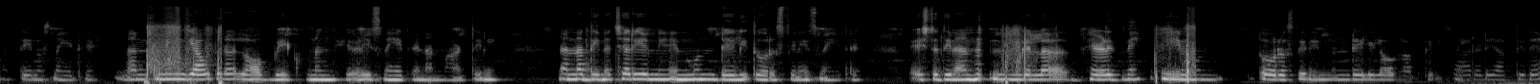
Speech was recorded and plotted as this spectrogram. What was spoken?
ಮತ್ತೇನು ಸ್ನೇಹಿತರೆ ನನ್ನ ನಿಮ್ಗೆ ಯಾವ ಥರ ಲಾಗ್ ಬೇಕು ನಂಗೆ ಹೇಳಿ ಸ್ನೇಹಿತರೆ, ನಾನು ಮಾಡ್ತೀನಿ. ನನ್ನ ದಿನಚರಿಯನ್ನು ಇನ್ನು ಮುಂದೆ ಡೈಲಿ ತೋರಿಸ್ತೀನಿ ಸ್ನೇಹಿತರೆ. ಎಷ್ಟು ದಿನ ನಿಮಗೆಲ್ಲ ಹೇಳಿದ್ನಿ ಇನ್ನು ಮುಂದೆ ತೋರಿಸ್ತೀನಿ ನನ್ನ ಡೈಲಿ ಲಾಗ್ ಹಾಕ್ತೀನಿ ಚಹಾ ರೆಡಿ ಆಗ್ತಿದೆ.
